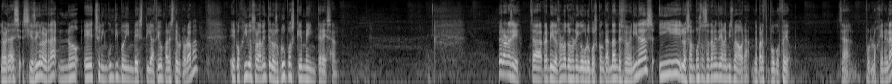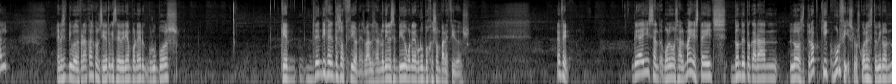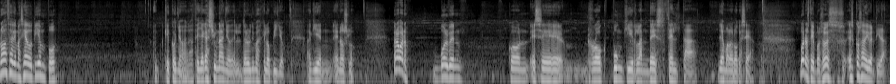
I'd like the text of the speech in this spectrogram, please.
La verdad, si os digo la verdad, no he hecho ningún tipo de investigación para este programa. He cogido solamente los grupos que me interesan. Pero aún así, repito, son otros únicos grupos con cantantes femeninas y los han puesto exactamente a la misma hora. Me parece un poco feo. O sea, por lo general, en ese tipo de franjas considero que se deberían poner grupos que den diferentes opciones, ¿vale? O sea, no tiene sentido poner grupos que son parecidos. En fin. De ahí volvemos al Main Stage, donde tocarán los Dropkick Murphys, los cuales estuvieron no hace demasiado tiempo ¿Qué coño? Hace ya casi un año de, de la última vez que lo pillo aquí en, en Oslo. Pero bueno, vuelven con ese rock punk irlandés, celta, llámalo lo que sea. Buenos tiempos, es, es cosa divertida.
